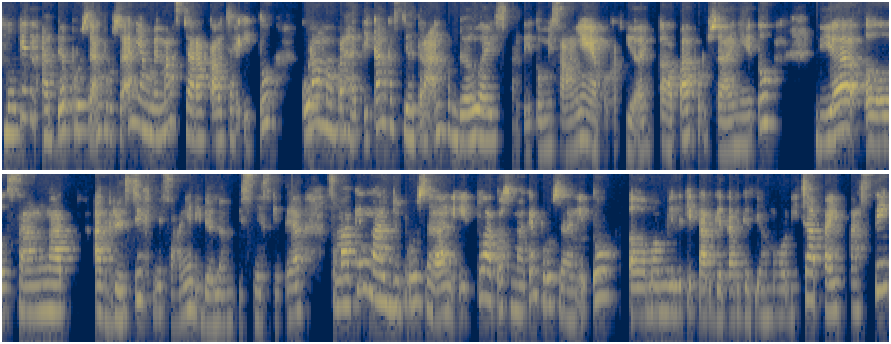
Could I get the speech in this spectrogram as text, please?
mungkin ada perusahaan-perusahaan yang memang secara culture itu kurang memperhatikan kesejahteraan pegawai seperti itu misalnya ya pekerjaan apa perusahaannya itu dia uh, sangat agresif misalnya di dalam bisnis gitu ya. Semakin maju perusahaan itu atau semakin perusahaan itu uh, memiliki target-target yang mau dicapai, pasti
